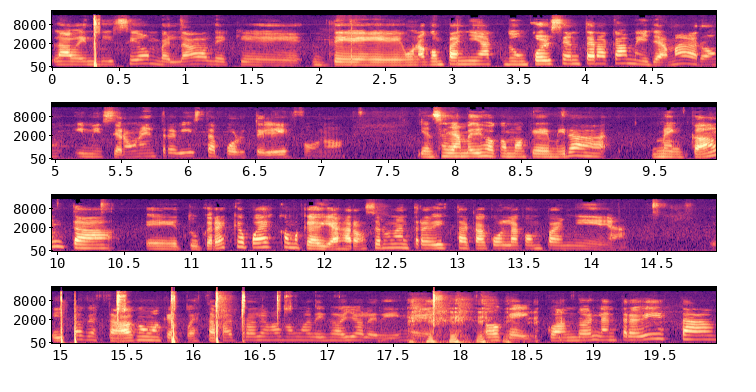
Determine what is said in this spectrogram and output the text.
la bendición, ¿verdad?, de que de una compañía, de un call center acá me llamaron y me hicieron una entrevista por teléfono. Y entonces ella me dijo como que, mira, me encanta, eh, ¿tú crees que puedes como que viajar a hacer una entrevista acá con la compañía? Y yo que estaba como que puesta para el problema, como dijo yo, le dije, ok, ¿cuándo es la entrevista?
